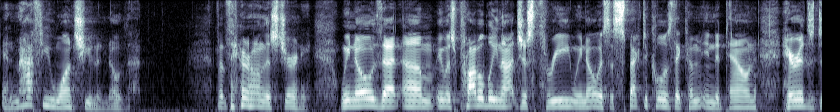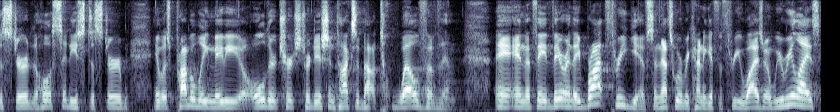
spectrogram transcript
And Matthew wants you to know that, that they're on this journey. We know that um, it was probably not just three. We know it's a spectacle as they come into town. Herod's disturbed, the whole city's disturbed. It was probably maybe older church tradition talks about 12 of them. And, and that they there and they brought three gifts, and that's where we kind of get the three wise men. We realize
